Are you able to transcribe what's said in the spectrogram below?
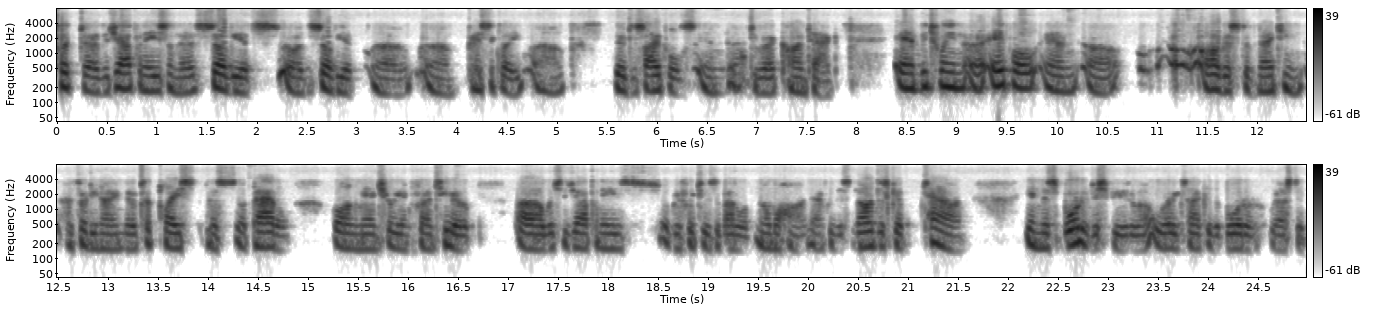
put uh, the Japanese and the Soviets, or the Soviet, uh, uh, basically uh, their disciples, in direct contact. And between uh, April and uh, August of 1939, there took place this battle along the Manchurian frontier, which the Japanese refer to as the Battle of Nomonhan, after this nondescript town in this border dispute about where exactly the border rested.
